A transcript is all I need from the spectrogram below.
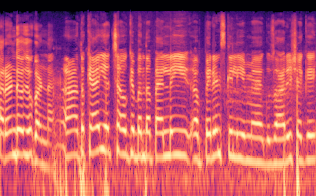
करण दो जो करना है। हाँ तो क्या ही अच्छा हो कि बंदा पहले ही पेरेंट्स के लिए मैं गुजारिश है कि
